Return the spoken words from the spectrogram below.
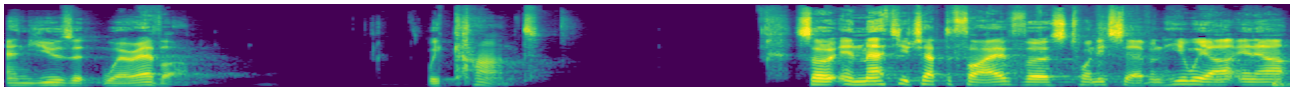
and use it wherever. We can't. So in Matthew chapter 5, verse 27, here we are in our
